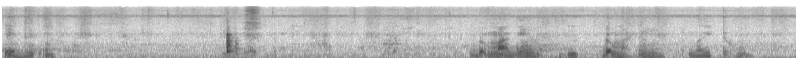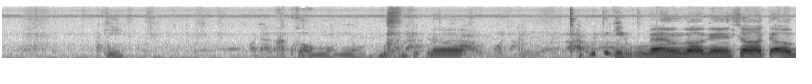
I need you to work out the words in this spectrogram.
Tembok eh. Budak mari. Hmm? Budak mari. Mari tu. Ki. Aku sombong no. No, Aku tinggi dua. bang kau genso tak oh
